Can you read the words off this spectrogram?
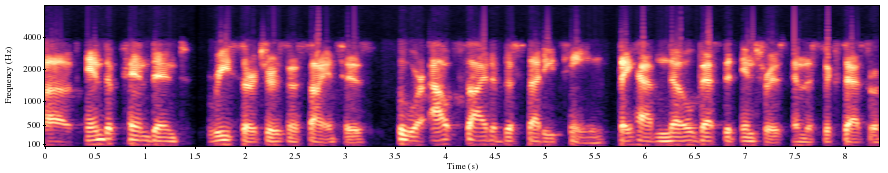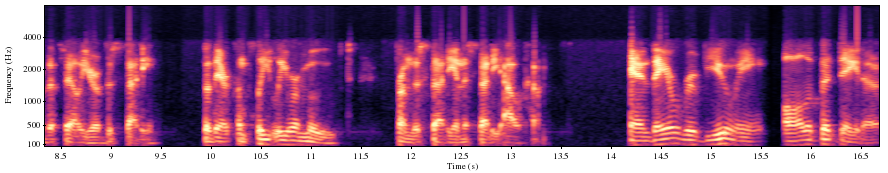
of independent researchers and scientists who are outside of the study team. They have no vested interest in the success or the failure of the study. So they're completely removed from the study and the study outcome. And they are reviewing all of the data,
